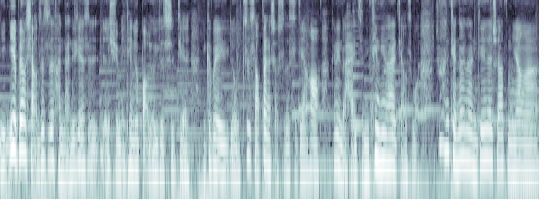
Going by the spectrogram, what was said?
你，你也不要想这是很难的一件事，也许每天就保留一个时间，你可不可以有至少半个小时的时间哈，跟你的孩子，你听听他在讲什么，就很简单的，你今天在学校怎么样啊？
